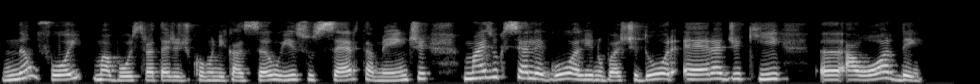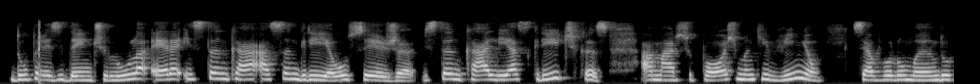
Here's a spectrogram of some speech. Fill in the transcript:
Não foi uma boa estratégia de comunicação, isso certamente, mas o que se alegou ali no bastidor é era de que uh, a ordem do presidente Lula era estancar a sangria, ou seja, estancar ali as críticas a Márcio Postman que vinham se avolumando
